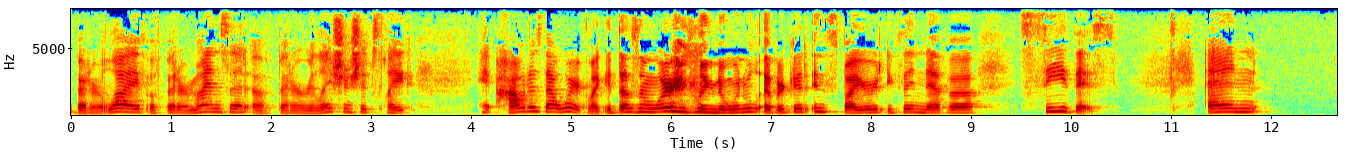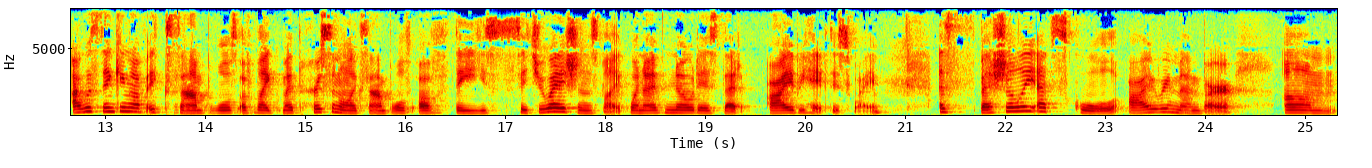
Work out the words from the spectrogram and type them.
better life, of better mindset, of better relationships, like how does that work? Like it doesn't work. Like no one will ever get inspired if they never see this. And I was thinking of examples of like my personal examples of these situations, like when I've noticed that I behave this way. Especially at school, I remember um,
